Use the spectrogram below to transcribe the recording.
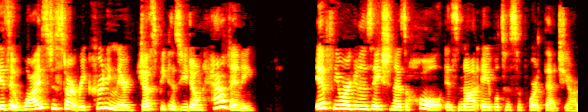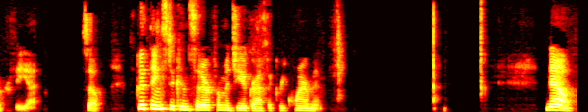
is it wise to start recruiting there just because you don't have any if the organization as a whole is not able to support that geography yet. So, good things to consider from a geographic requirement. Now,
